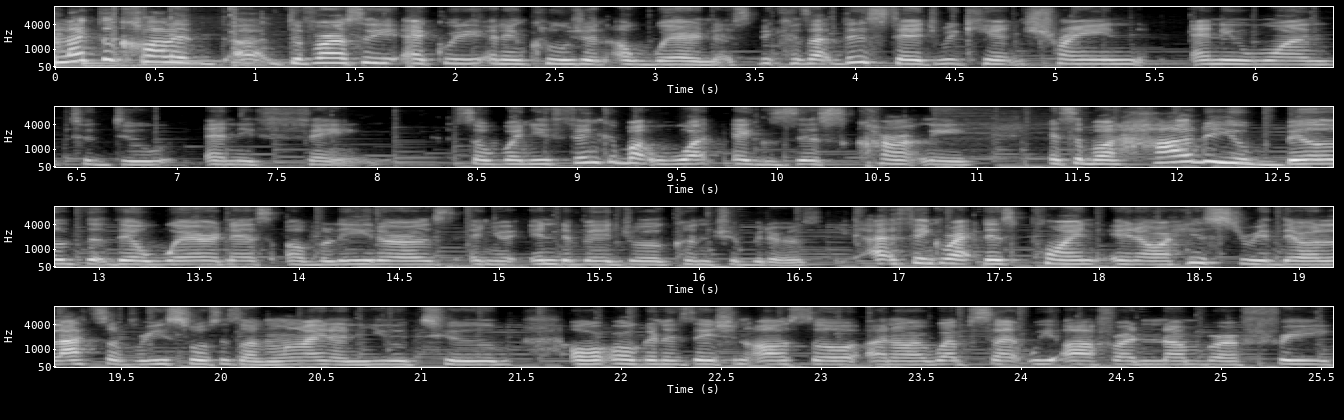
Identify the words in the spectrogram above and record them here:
I like to call it uh, diversity, equity, and inclusion awareness because at this stage, we can't train anyone to do anything. So when you think about what exists currently, it's about how do you build the awareness of leaders and your individual contributors. I think right at this point in our history, there are lots of resources online on YouTube. Our organization also on our website, we offer a number of free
